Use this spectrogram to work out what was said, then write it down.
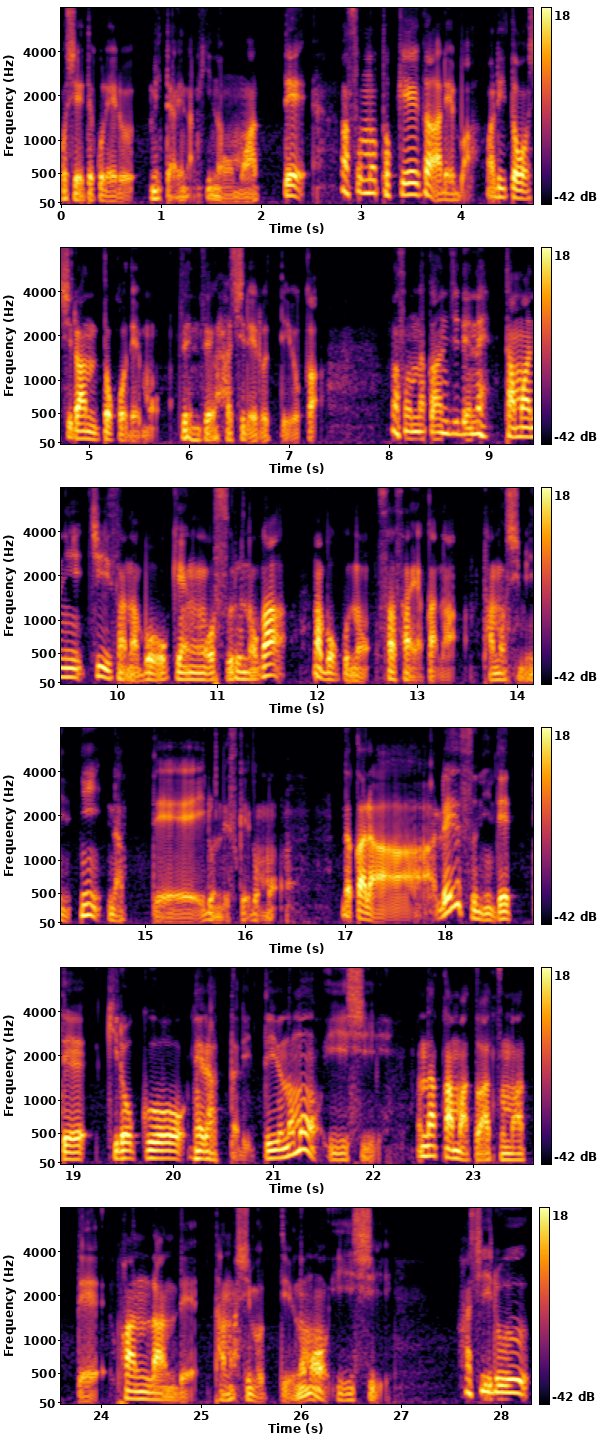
教えてくれるみたいな機能もあって、まあ、その時計があれば割と知らんとこでも全然走れるっていうか、まあ、そんな感じでねたまに小さな冒険をするのが、まあ、僕のささやかな楽しみになっているんですけども。だからレースに出て記録を狙ったりっていうのもいいし仲間と集まってファンランで楽しむっていうのもいいし走る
